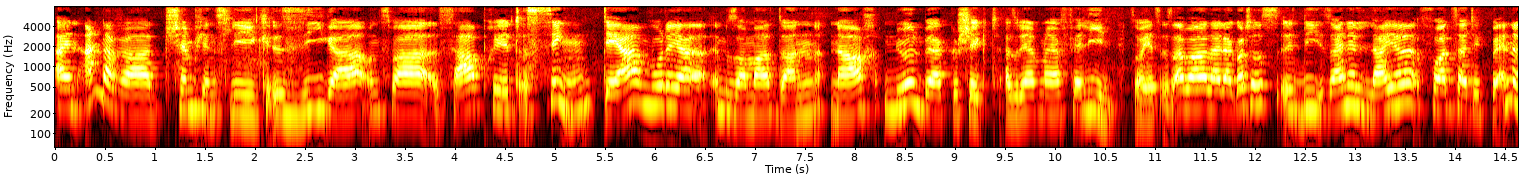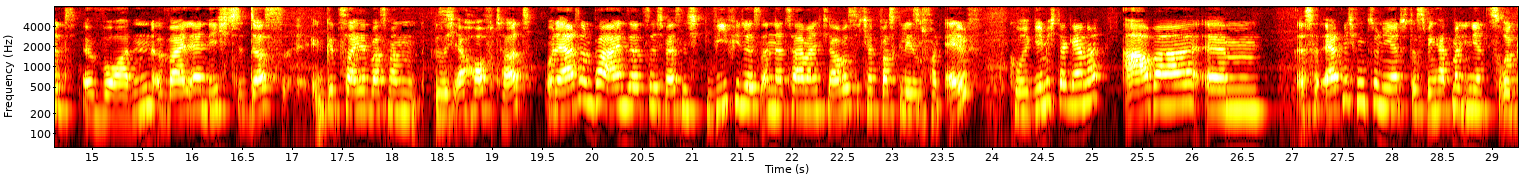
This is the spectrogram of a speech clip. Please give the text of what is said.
ein anderer Champions League-Sieger, und zwar Sapret Singh, der wurde ja im Sommer dann nach Nürnberg geschickt. Also den hat man ja verliehen. So, jetzt ist aber leider Gottes äh, die, seine Laie vorzeitig beendet äh, worden, weil er nicht das gezeigt hat, was man sich erhofft hat. Und er hatte ein paar Einsätze, ich weiß nicht, wie viele es an der Zahl waren, ich glaube, ich habe was gelesen von elf. Korrigiere mich da gerne. Aber ähm, es, er hat nicht funktioniert, deswegen hat man ihn jetzt zurück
